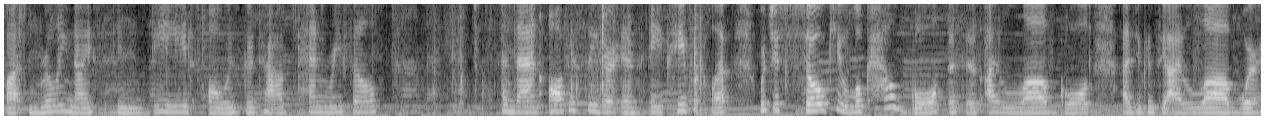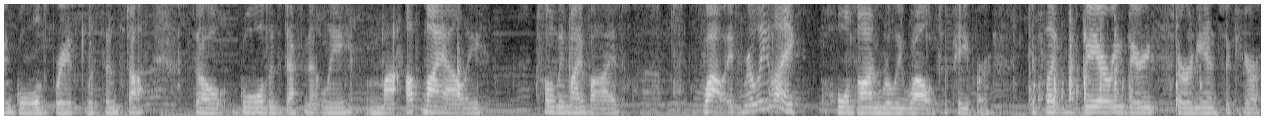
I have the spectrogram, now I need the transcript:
but really nice indeed. Always good to have pen refills. And then obviously there is a paper clip, which is so cute. Look how gold this is. I love gold. As you can see, I love wearing gold bracelets and stuff. So gold is definitely my, up my alley. Totally my vibe. Wow, it really like holds on really well to paper. It's like very, very sturdy and secure.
